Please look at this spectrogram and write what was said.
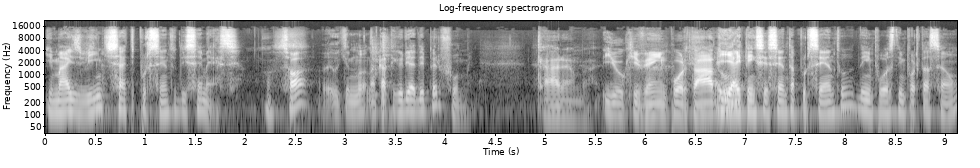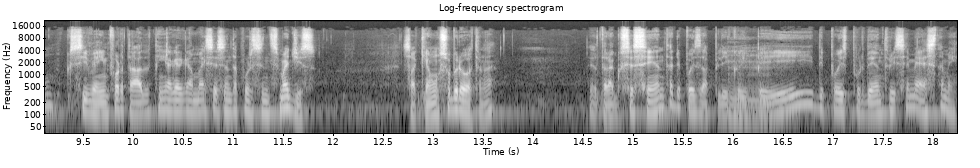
e mais 27% de ICMS. Nossa. Só na categoria de perfume. Caramba. E o que vem importado? E aí tem 60% de imposto de importação. Se vem importado, tem que agregar mais 60% em cima disso. Só que é um sobre o outro, né? Eu trago 60, depois aplico uhum. o IPI, depois por dentro o ICMS também.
